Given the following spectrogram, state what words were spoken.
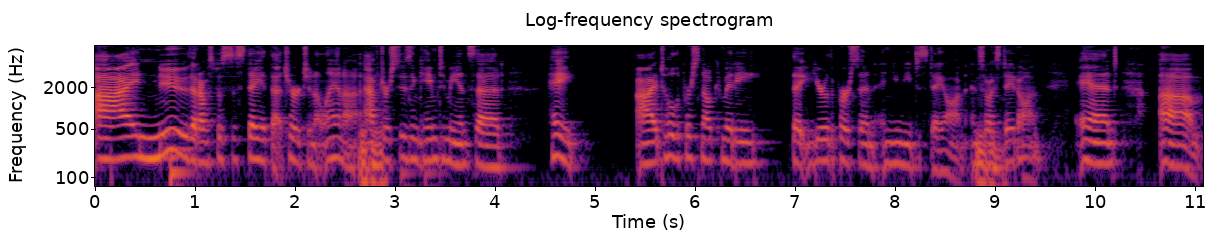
I knew that I was supposed to stay at that church in Atlanta Mm-hmm. after Susan came to me and said, Hey, I told the personnel committee that you're the person and you need to stay on. And so Mm-hmm. I stayed on. And um,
